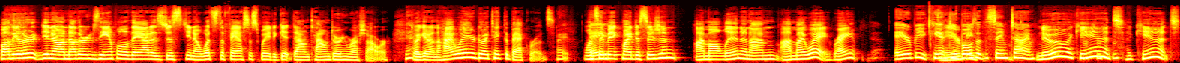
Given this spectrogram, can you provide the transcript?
Well, the other, you know, another example of that is just, you know, what's the fastest way to get downtown during rush hour? Do I get on the highway or do I take the back roads? Right. Once A- I make my decision, I'm all in and I'm on my way, right? A or B. Can't A do both B. at the same time. No, I can't. Mm-hmm. I can't.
